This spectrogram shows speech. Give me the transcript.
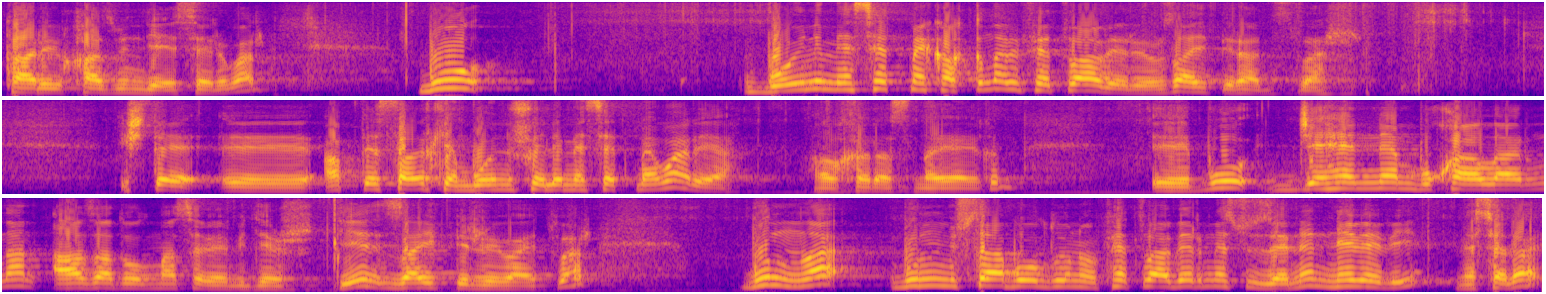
Tarih-i Kazvin diye eseri var. Bu boynu mesetmek hakkında bir fetva veriyor. Zayıf bir hadis var. İşte e, abdest alırken boynu şöyle mesetme var ya, halk arasında yaygın. E, bu cehennem bukalarından azad olma sebebidir diye zayıf bir rivayet var. Bununla bunun müstahap olduğunu fetva vermesi üzerine Nevevi, mesela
